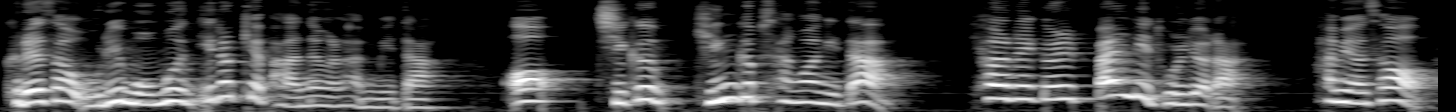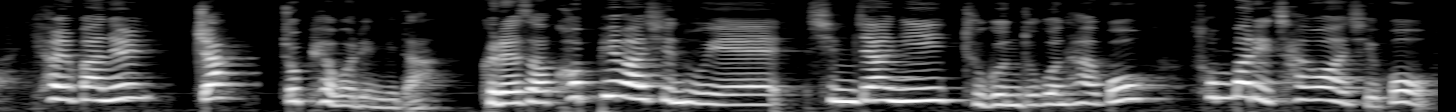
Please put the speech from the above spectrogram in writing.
그래서 우리 몸은 이렇게 반응을 합니다. 어, 지금 긴급 상황이다. 혈액을 빨리 돌려라. 하면서 혈관을 쫙 좁혀버립니다. 그래서 커피 마신 후에 심장이 두근두근하고 손발이 차가워지고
